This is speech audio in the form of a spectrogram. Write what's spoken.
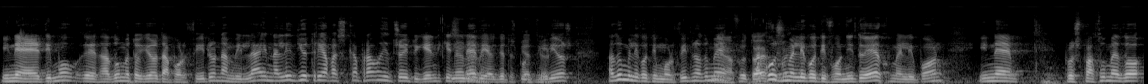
είναι έτοιμο. Ε, θα δούμε τον Γέροντα Πορφύριο να μιλάει, να λέει δύο-τρία βασικά πράγματα για τη ζωή του. Γεννήθηκε και ναι, συνέβη ναι, ναι. ο Γέροντα Πορφύριος. Να δούμε λίγο τη μορφή του, να δούμε, ναι, ακούσουμε λίγο τη φωνή του. Έχουμε λοιπόν. Είναι, προσπαθούμε εδώ,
